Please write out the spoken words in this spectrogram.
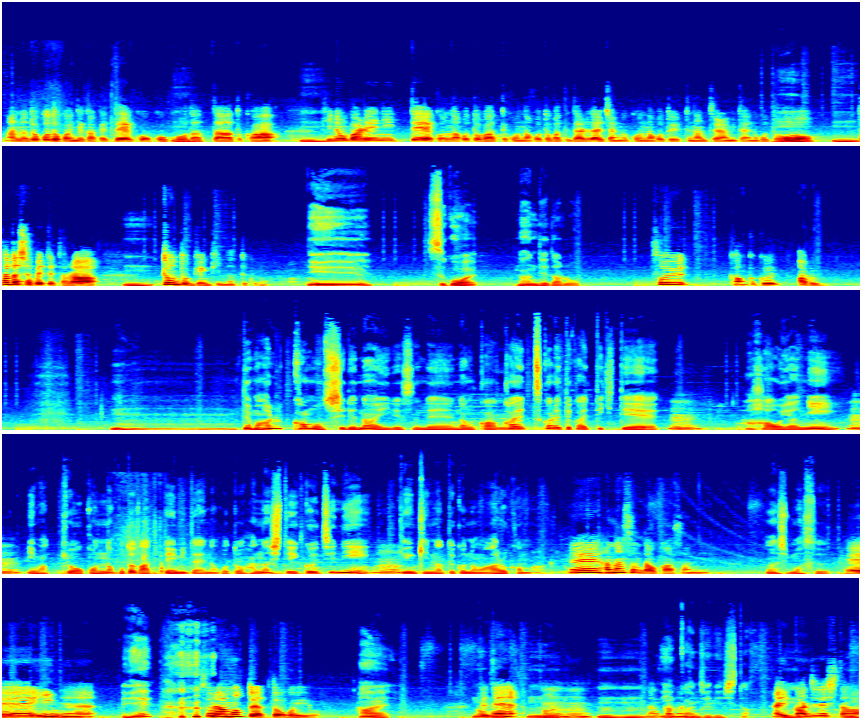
あのどこどこに出かけてこうこうこうだったとか、うん昨日バレエに行ってこんなことがあってこんなことがあって誰々ちゃんがこんなこと言ってなんちゃらみたいなことを、うん。ただ喋ってたらうん。どんどん元気になってくるの。えー、すごい。なんでだろう。そういう感覚ある？うーん。でもあるかもしれないですね。なんか、うん。かえ疲れて帰ってきてうん。母親にうん。今今日こんなことがあってみたいなことを話していくうちにうん。元気になっていくのはあるかもへえ話すんだお母さんに。話します。へえいいね。え？それはもっとやった方がいいよ。はい。でねうん、うんうん。うんうん。なんか何？いい感じでした。あいい感じでした、うん。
